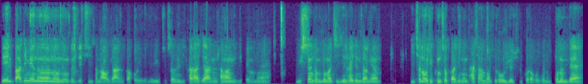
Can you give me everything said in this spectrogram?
내일 빠지면은 어느 정도 이제 지지선 나오지 않을까 보이거든요. 60선을 이탈하지 않은 상황이기 때문에 60선 정도만 지지를 해준다면 2050 근처까지는 다시 한번 들어 올려줄 거라고 저는 보는데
